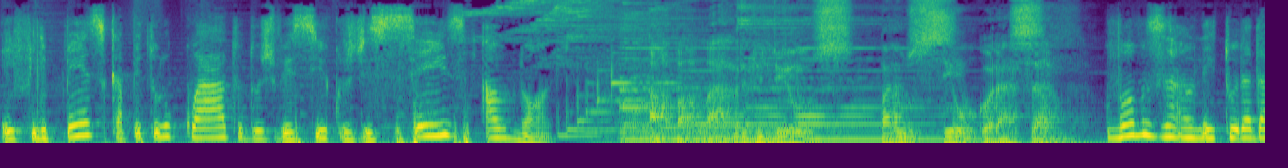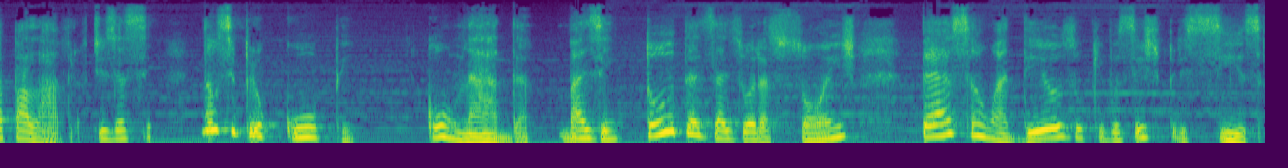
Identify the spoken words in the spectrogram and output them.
em Filipenses capítulo 4, dos versículos de 6 ao 9. A palavra de Deus para o seu coração. Vamos à leitura da palavra. Diz assim: Não se preocupe com nada, mas em todas as orações Peçam a Deus o que vocês precisam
